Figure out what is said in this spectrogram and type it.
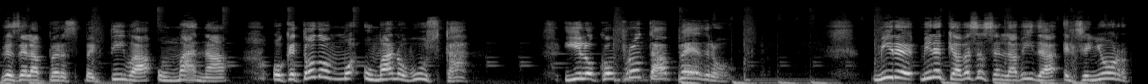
desde la perspectiva humana o que todo humano busca y lo confronta a Pedro. Mire, mire que a veces en la vida el Señor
